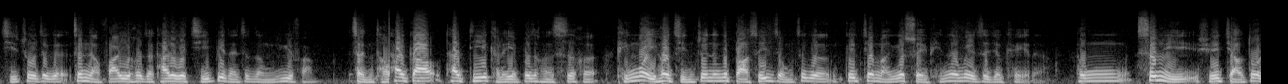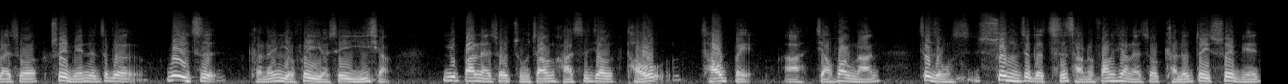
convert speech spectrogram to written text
脊柱这个生长发育或者他这个疾病的这种预防。枕头太高太低可能也不是很适合。平卧以后，颈椎能够保持一种这个跟肩膀一个水平的位置就可以了。从生理学角度来说，睡眠的这个位置可能也会有些影响。一般来说，主张还是叫头朝北啊，脚放南，这种顺这个磁场的方向来说，可能对睡眠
